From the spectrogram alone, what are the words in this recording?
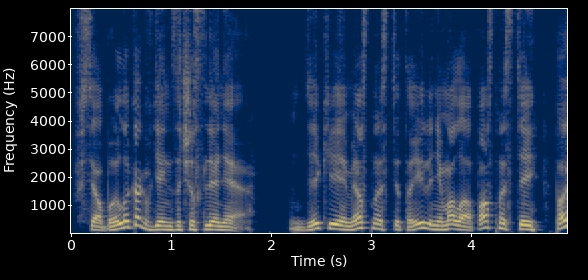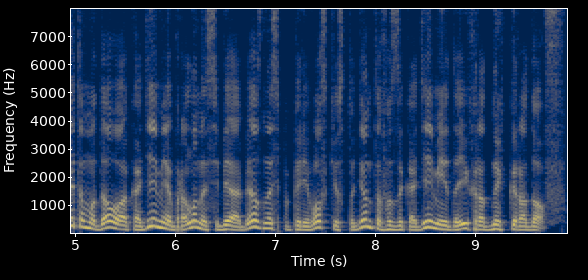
Все было как в день зачисления. Дикие местности таили немало опасностей, поэтому Дао Академия брала на себя обязанность по перевозке студентов из Академии до их родных городов.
